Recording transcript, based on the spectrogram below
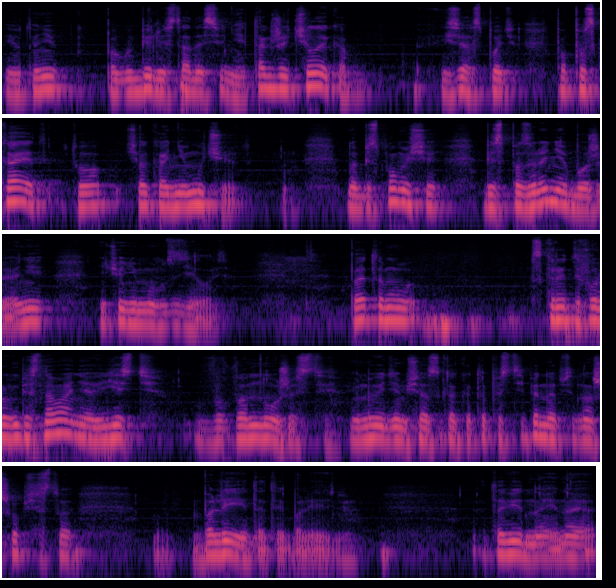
И вот они погубили стадо свиней. Также человека, если Господь попускает, то человека они мучают. Но без помощи, без позволения Божия они ничего не могут сделать. Поэтому скрытые формы беснования есть во множестве. И мы видим сейчас, как это постепенно все наше общество болеет этой болезнью. Это видно и на,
